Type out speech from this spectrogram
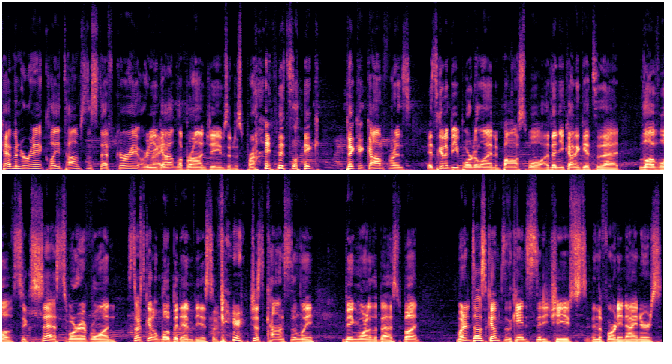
Kevin Durant, Klay Thompson, Steph Curry, or you Right. got LeBron James in his prime. It's like pick a conference. It's going to be borderline impossible, and then you kind of get to that level of success where everyone starts getting a little bit envious of you're just constantly being one of the best. But when it does come to the Kansas City Chiefs and the 49ers,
